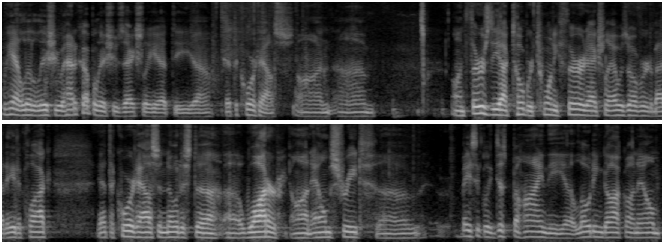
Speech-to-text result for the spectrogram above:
We had a little issue, I had a couple issues actually at the, uh, at the courthouse on, um, on Thursday, October 23rd, actually, I was over at about 8 o'clock at the courthouse and noticed uh, uh, water on Elm Street, uh, basically just behind the uh, loading dock on Elm,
